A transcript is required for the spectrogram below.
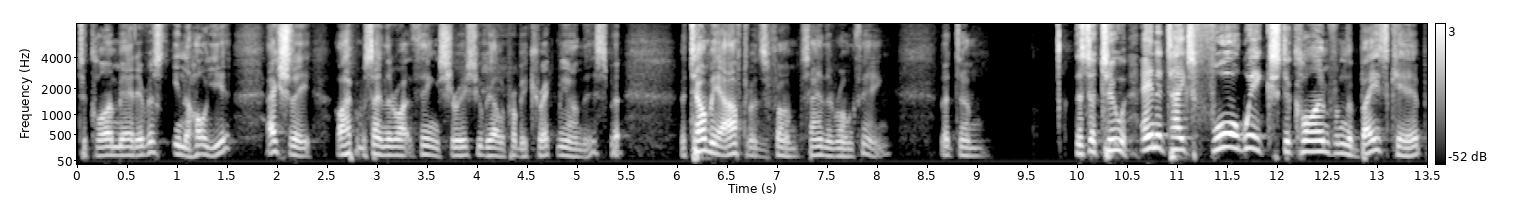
to climb Mount Everest in the whole year. Actually, I hope I'm saying the right thing, Sharice. You'll be able to probably correct me on this. But but tell me afterwards if I'm saying the wrong thing. But um, there's a two, and it takes four weeks to climb from the base camp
